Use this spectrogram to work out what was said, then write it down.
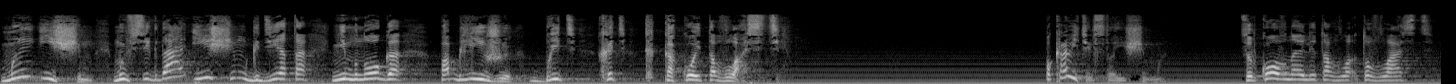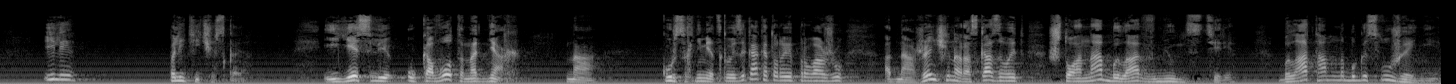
Мы ищем, мы всегда ищем где-то немного поближе быть хоть к какой-то власти. Покровительство ищем мы. Церковная ли то, власть или политическая. И если у кого-то на днях, на курсах немецкого языка, которые провожу, одна женщина рассказывает, что она была в Мюнстере – была там на богослужении,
